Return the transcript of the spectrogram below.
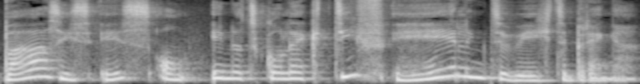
basis is om in het collectief heling teweeg te brengen.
